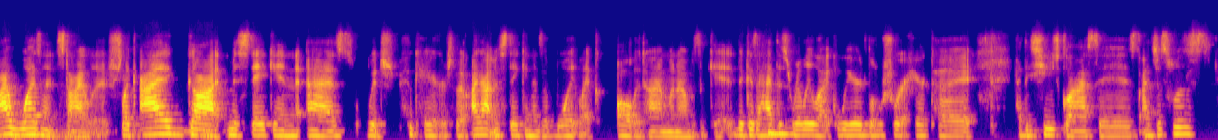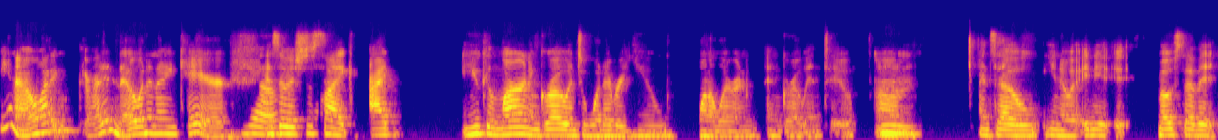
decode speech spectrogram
I wasn't stylish. Like I got mistaken as, which who cares, but I got mistaken as a boy like all the time when I was a kid because I had this mm-hmm. really like weird little short haircut, had these huge glasses. I just was, you know, I didn't, I didn't know it and I didn't care. Yeah. And so it's just like, I you can learn and grow into whatever you want to learn and grow into. Mm. Um, and so, you know, and it, it, most of it,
